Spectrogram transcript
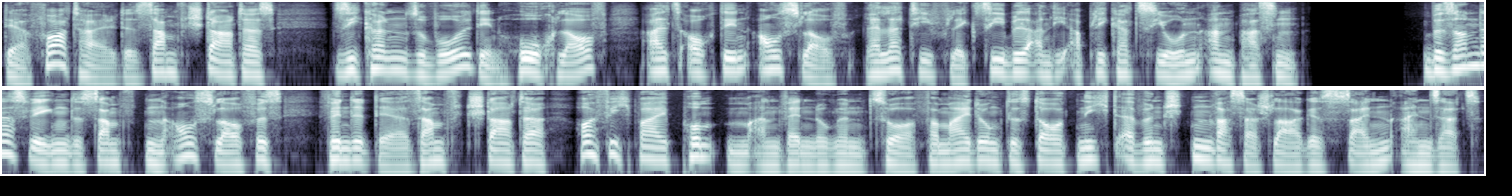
Der Vorteil des Sanftstarters, Sie können sowohl den Hochlauf als auch den Auslauf relativ flexibel an die Applikation anpassen. Besonders wegen des sanften Auslaufes findet der Sanftstarter häufig bei Pumpenanwendungen zur Vermeidung des dort nicht erwünschten Wasserschlages seinen Einsatz.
